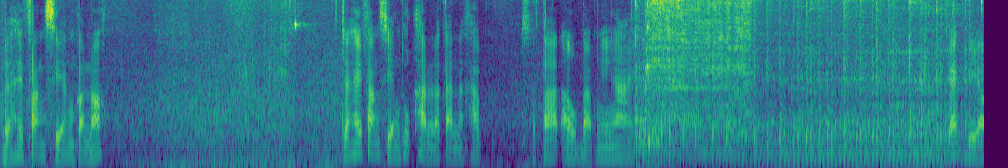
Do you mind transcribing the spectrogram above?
เดี๋ยวให้ฟังเสียงก่อนเนาะจะให้ฟังเสียงทุกคันแล้วกันนะครับ สตาร์ทเอาแบบง่ายๆแก๊กเดียว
